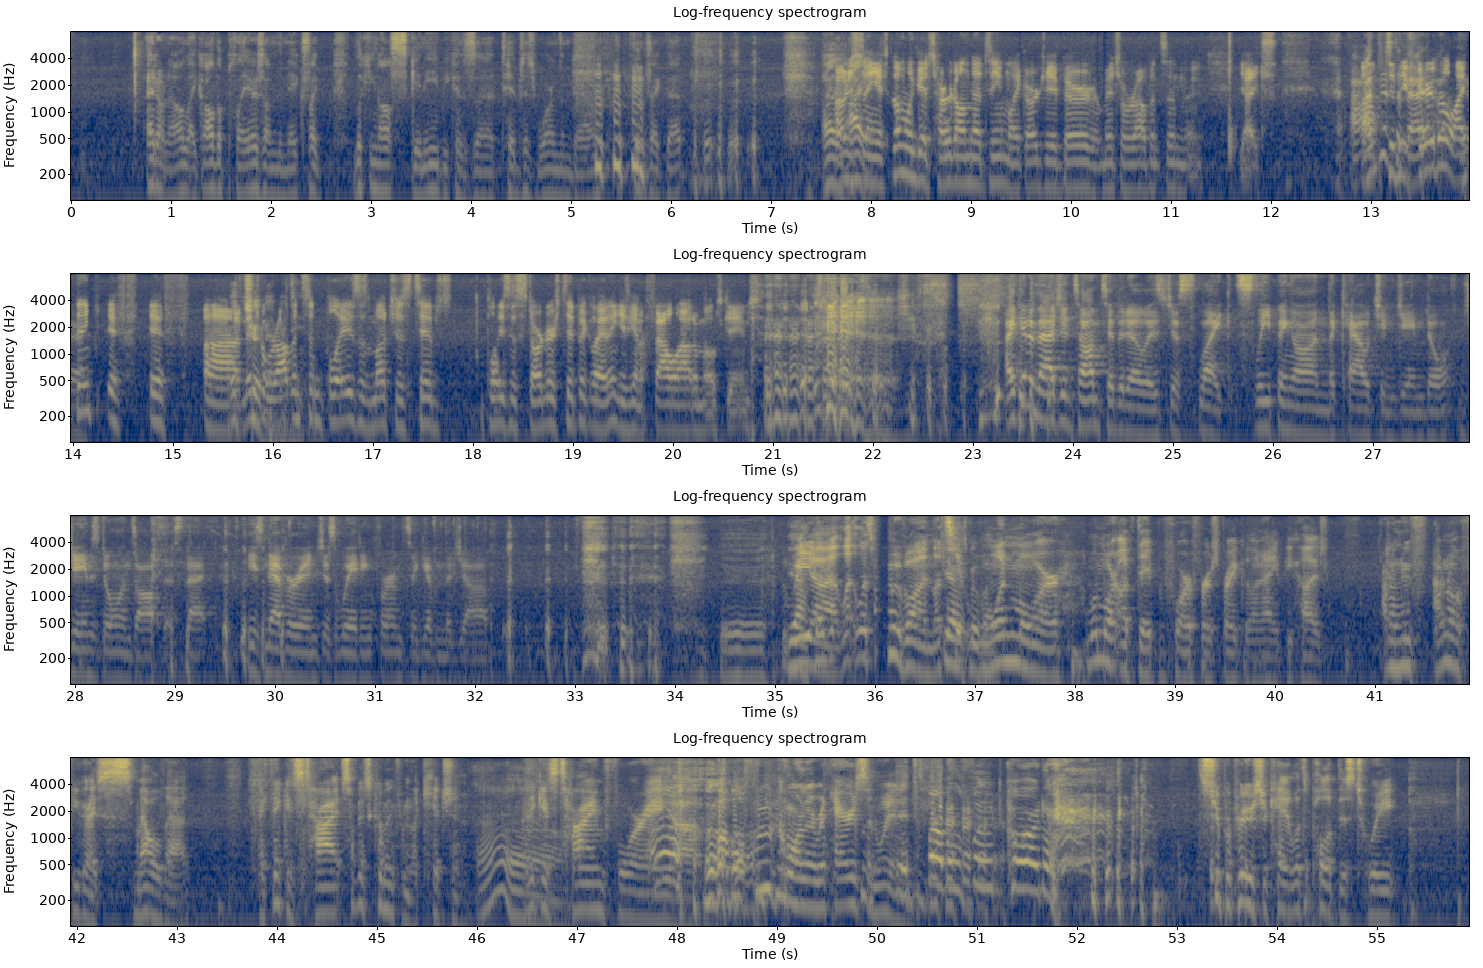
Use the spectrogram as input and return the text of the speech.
I don't know, like all the players on the Knicks like looking all skinny because uh, Thibs has worn them down, things like that. I, I'm just I- saying, if someone gets hurt on that team, like R.J. Barrett or Mitchell Robinson, then yikes. I'm Um, just to be ima- fair, though, I think if if uh, That's true, Mitchell. Robinson plays as much as Thibs plays his starters typically, I think he's going to foul out of most games. I can imagine Tom Thibodeau is just like sleeping on the couch in James Dol- James Dolan's office that he's never in, just waiting for him to give him the job. we Yeah, uh, let, us move on. Let's Yeah, hit let's move on. one more one more update before our first break of the night because I don't know if, I don't know if you guys smell that. I think it's time. Something's coming from the kitchen. Oh. I think it's time for a uh, bubble food corner with Harrison Wind. It's Bubble Food Corner. Super producer Kay, let's pull up this tweet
